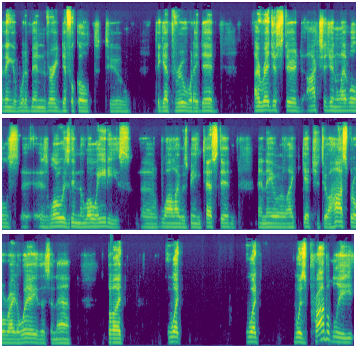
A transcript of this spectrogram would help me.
I think it would have been very difficult to to get through what I did. I registered oxygen levels as low as in the low 80s uh, while I was being tested, and they were like, "Get you to a hospital right away," this and that. But what what was probably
